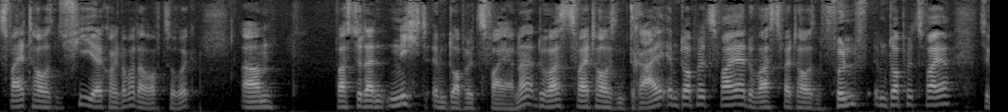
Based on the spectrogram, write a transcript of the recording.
2004, komme ich nochmal darauf zurück, ähm, warst du dann nicht im Doppelzweier, ne? Du warst 2003 im Doppelzweier, du warst 2005 im Doppelzweier, so,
